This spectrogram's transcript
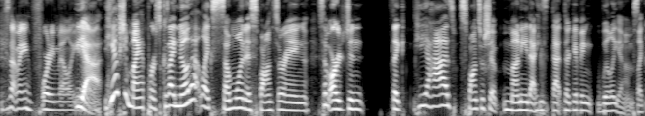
he's not making forty million. Yeah, he actually might have purse because I know that like someone is sponsoring some Argent. Like he has sponsorship money that he's that they're giving Williams like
